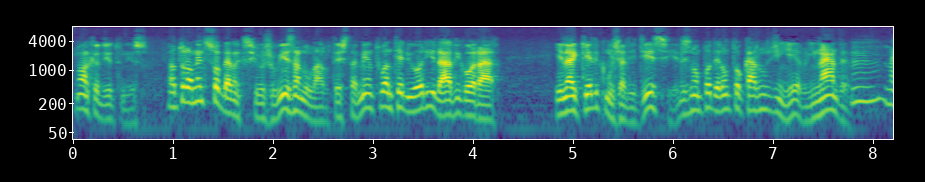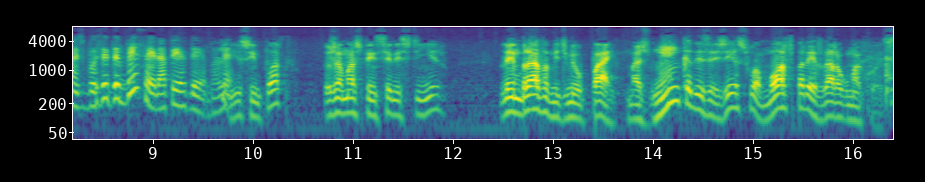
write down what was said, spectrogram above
Não acredito nisso. Naturalmente souberam que se o juiz anular o testamento, o anterior irá vigorar. E naquele, como já lhe disse, eles não poderão tocar no dinheiro, em nada. Hum, mas você também sairá perdendo, Alex. isso importa? Eu jamais pensei nesse dinheiro. Lembrava-me de meu pai, mas nunca desejei a sua morte para herdar alguma coisa.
